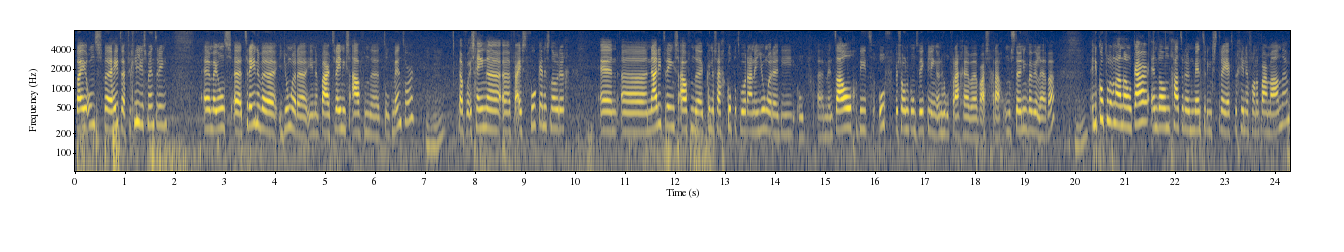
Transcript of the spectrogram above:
bij ons, we heten Vigilius Mentoring. En bij ons eh, trainen we jongeren in een paar trainingsavonden tot mentor. Mhm. Daarvoor is geen vereiste voorkennis nodig. En eh, na die trainingsavonden kunnen zij gekoppeld worden aan een jongere die op eh, mentaal gebied of persoonlijke ontwikkeling een hulpvraag hebben waar ze graag ondersteuning bij willen hebben. Mhm. En die koppelen we aan elkaar en dan gaat er een mentoringstraject beginnen van een paar maanden.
